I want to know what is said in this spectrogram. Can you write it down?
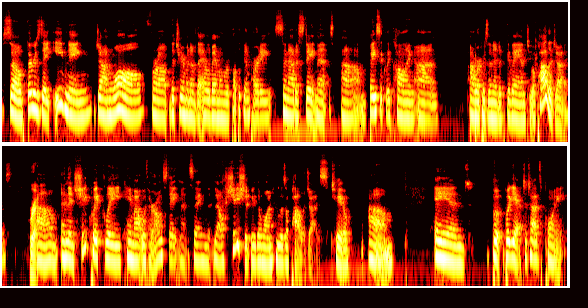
So Thursday evening, John Wahl, from the chairman of the Alabama Republican Party, sent out a statement, um, basically calling on uh, Representative Givan to apologize. Right. Um, and then she quickly came out with her own statement saying that no, she should be the one who has apologized to. Um, and but but yeah, to Todd's point,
